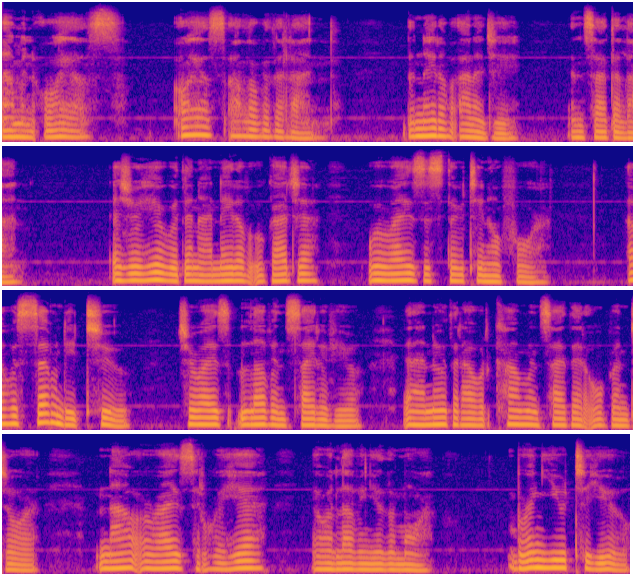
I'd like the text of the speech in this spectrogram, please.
I'm in oils, oils all over the land, the native energy inside the land. As you're here within our native Ugaja, where rise is 1304. I was 72 to rise love inside of you, and I knew that I would come inside that open door. Now arise that we're here and we're loving you the more. Bring you to you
